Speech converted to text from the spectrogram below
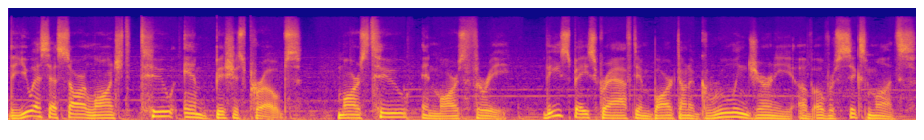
the USSR launched two ambitious probes, Mars 2 and Mars 3. These spacecraft embarked on a grueling journey of over six months,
